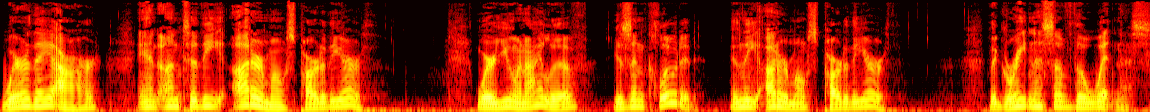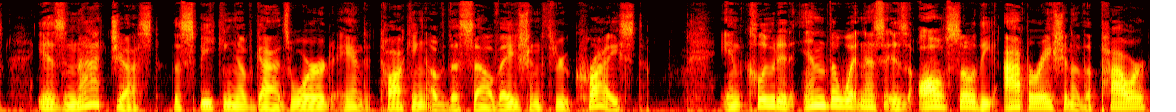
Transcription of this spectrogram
where they are and unto the uttermost part of the earth. Where you and I live is included in the uttermost part of the earth. The greatness of the witness is not just the speaking of God's word and talking of the salvation through Christ, Included in the witness is also the operation of the power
